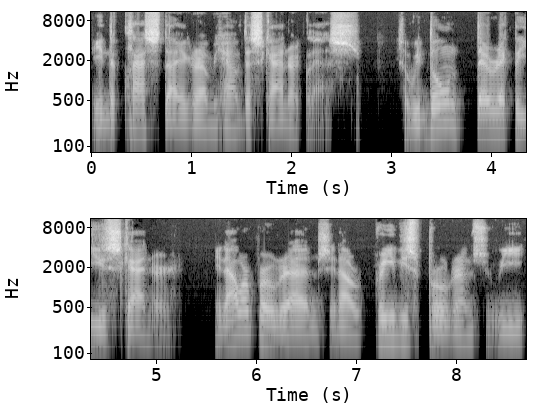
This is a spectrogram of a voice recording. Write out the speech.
In the class diagram, we have the scanner class. So we don't directly use scanner. In our programs, in our previous programs, we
